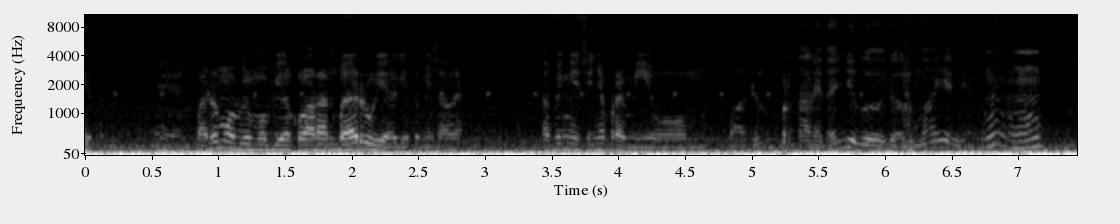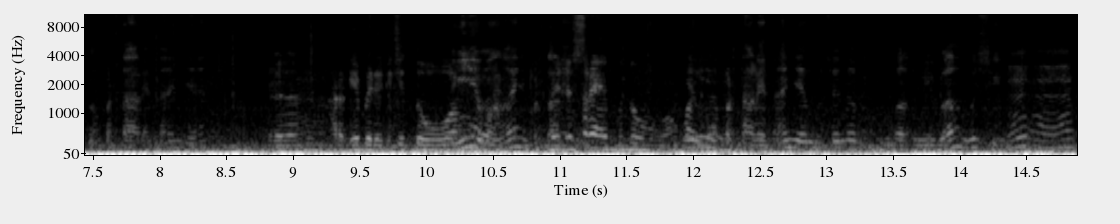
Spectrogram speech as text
gitu. Iya. Padahal mobil-mobil keluaran baru ya gitu misalnya. Tapi ngisinya premium. Waduh pertalite aja juga udah lumayan ya. Mm-mm. Nggak pertalite aja. Ya, harganya beda dikit doang. Iya makanya beda pertalite seribu doang. Iya nggak pertalite aja maksudnya lebih bagus sih. Mm-mm.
